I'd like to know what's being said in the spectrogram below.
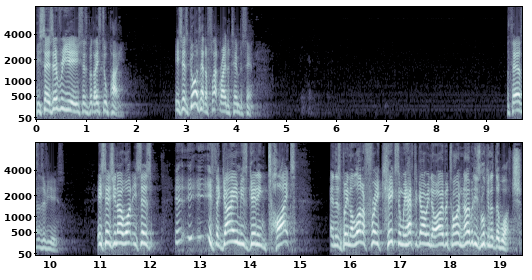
He says every year, he says, but they still pay. He says God's had a flat rate of 10%. For thousands of years. He says, you know what? He says, if the game is getting tight and there's been a lot of free kicks and we have to go into overtime, nobody's looking at the watch.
